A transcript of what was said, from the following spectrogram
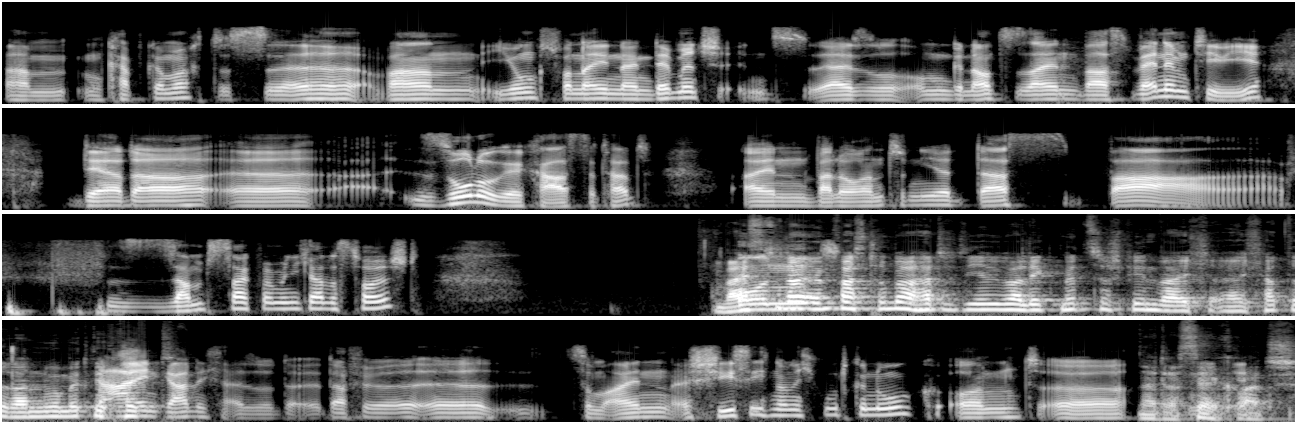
haben einen Cup gemacht. Das äh, waren Jungs von 99 Damage, ins, also um genau zu sein, war es Venom TV, der da äh, solo gecastet hat. Ein Valorant-Turnier, das war Samstag, wenn mich nicht alles täuscht. Weißt du und- da irgendwas drüber? Hattet ihr überlegt mitzuspielen? Weil ich, äh, ich hatte dann nur mitgekriegt. Nein, gar nicht. Also da, dafür äh, zum einen schieße ich noch nicht gut genug und äh, Na, das ist ja Quatsch.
